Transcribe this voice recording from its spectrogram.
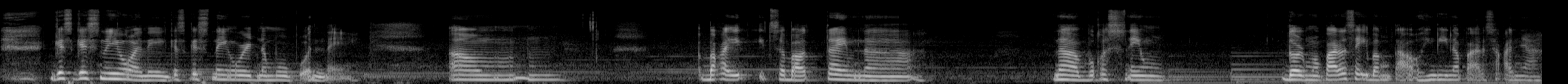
Gas-gas na yung ano eh, gas-gas na yung word na move on na eh. Um, baka it's about time na na bukas na yung door mo para sa ibang tao, hindi na para sa kanya.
